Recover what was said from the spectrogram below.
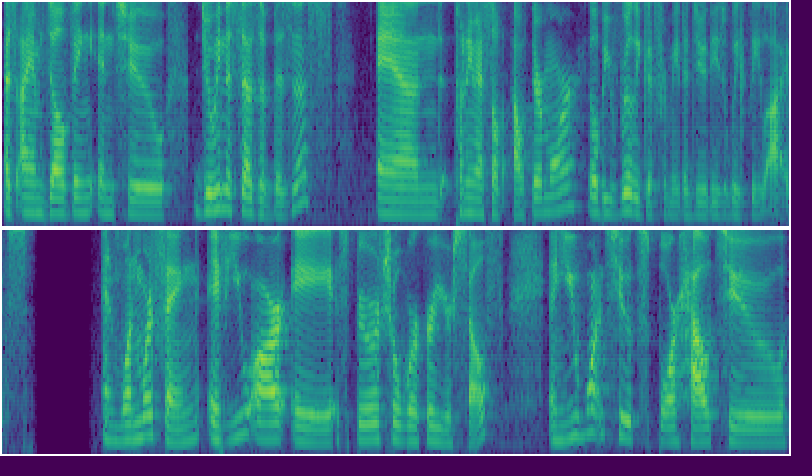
as I am delving into doing this as a business and putting myself out there more. It'll be really good for me to do these weekly lives. And one more thing if you are a spiritual worker yourself and you want to explore how to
